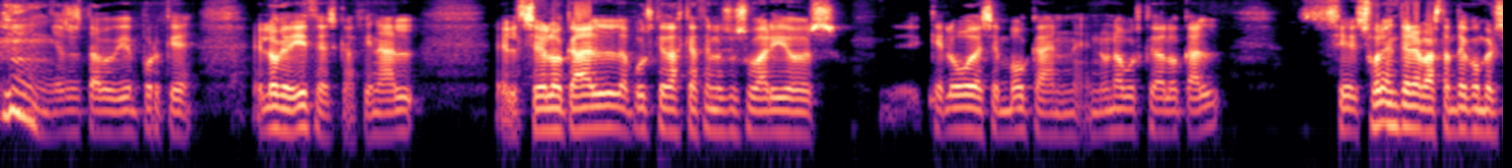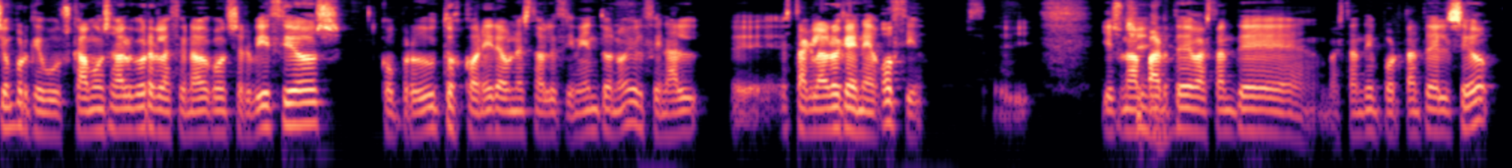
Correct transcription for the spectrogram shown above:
Eso está muy bien porque es lo que dices, que al final el SEO local, las búsquedas que hacen los usuarios eh, que luego desembocan en una búsqueda local, se suelen tener bastante conversión porque buscamos algo relacionado con servicios, con productos, con ir a un establecimiento, ¿no? Y al final eh, está claro que hay negocio. Y, es una parte bastante, bastante importante del SEO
